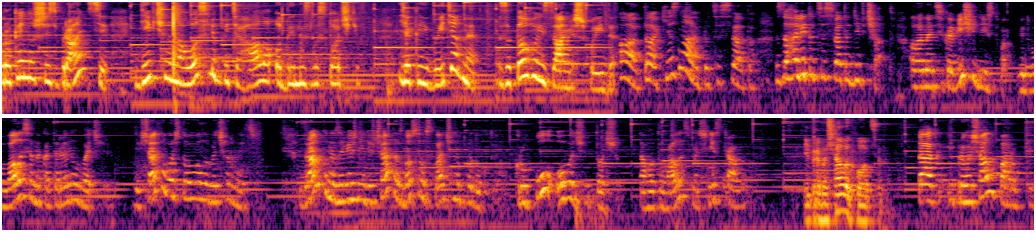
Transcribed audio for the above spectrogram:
Прокинувшись вранці, дівчина на осліп витягала один із листочків, який витягне, за того і заміж вийде. А, так, я знаю про це свято. Взагалі-то це свято дівчат. Але найцікавіші дійства відбувалися на Катерину ввечері. Дівчата влаштовували вечорницю. Зранку незаміжні дівчата зносили складчину продукти, крупу, овочі тощо та готували смачні страви. І пригощали хлопців. Так, і пригощали парубків.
